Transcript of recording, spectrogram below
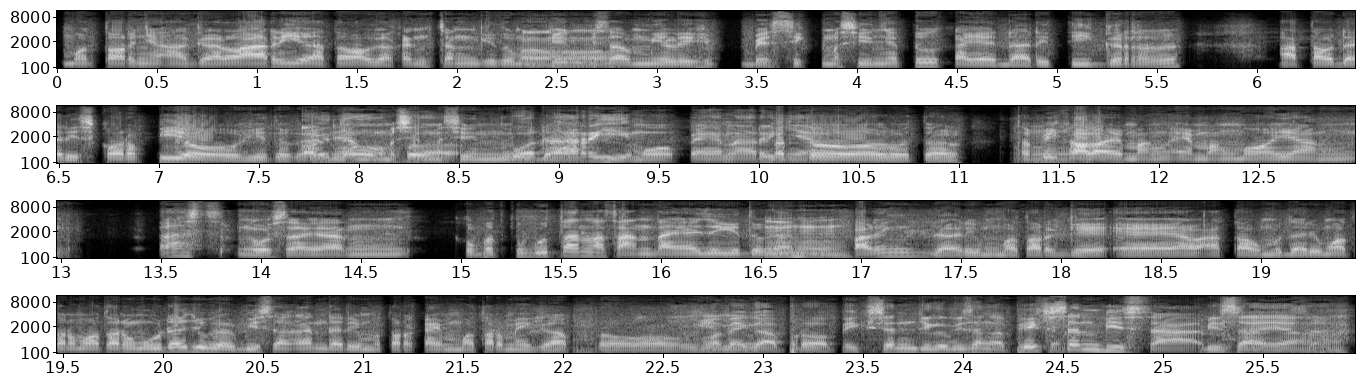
motornya agak lari atau agak kenceng gitu mungkin Oh. bisa milih basic mesinnya tuh kayak dari Tiger atau dari Scorpio gitu oh kan itu yang mesin-mesin buat udah lari mau pengen larinya. betul betul tapi Hmm. kalau emang emang mau yang ah nggak usah yang kebut-kebutan lah santai aja gitu kan Mhm. paling dari motor GL atau dari motor-motor muda juga bisa kan dari motor kayak motor Mega Pro gitu. Omega Pro Fiction juga bisa nggak Fiction bisa bisa ya.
